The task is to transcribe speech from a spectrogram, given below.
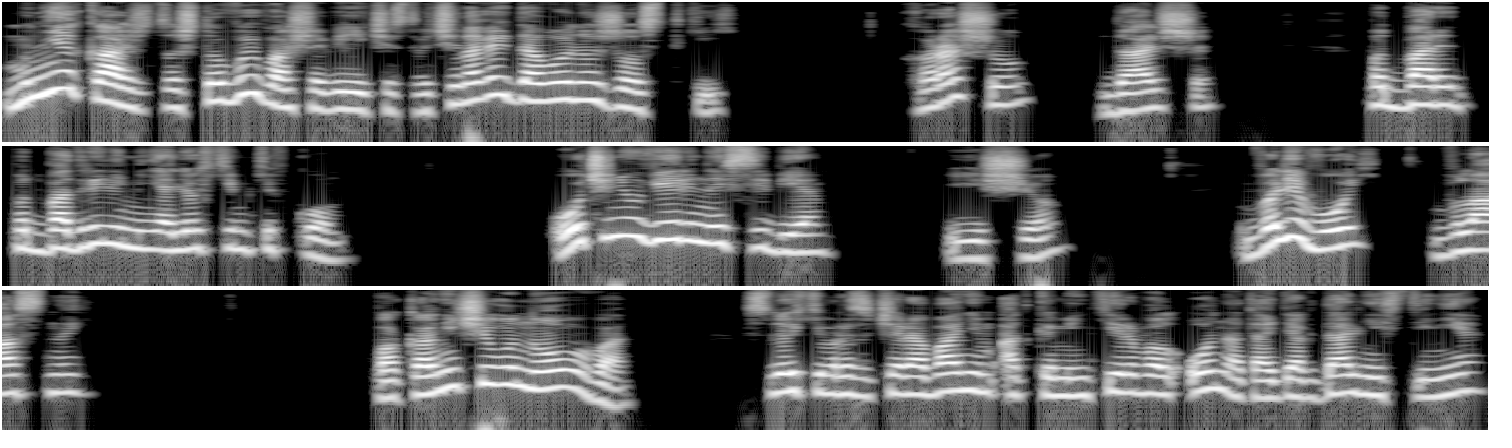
Мне кажется, что вы, ваше величество, человек довольно жесткий. Хорошо. Дальше. Подбор... Подбодрили меня легким кивком. Очень уверенный в себе. Еще. Волевой, властный. Пока ничего нового. С легким разочарованием откомментировал он, отойдя к дальней стене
